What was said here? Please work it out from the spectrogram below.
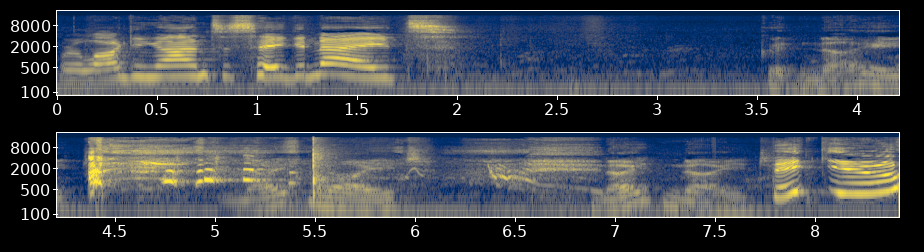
We're logging on to say goodnight. Good night. night, night. Night, night. Thank you.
